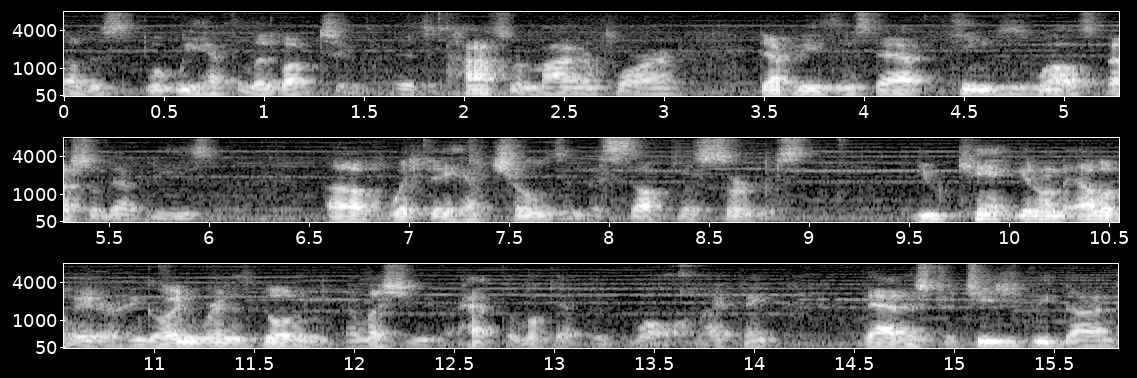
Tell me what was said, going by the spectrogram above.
of this, what we have to live up to. It's a constant reminder for our deputies and staff teams as well, special deputies, of what they have chosen, the selfless service. You can't get on the elevator and go anywhere in this building unless you have to look at the wall. And I think that is strategically done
